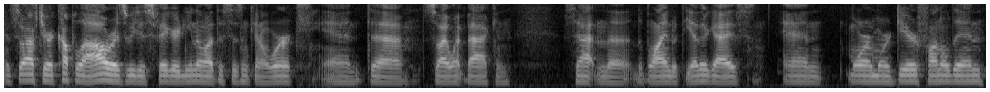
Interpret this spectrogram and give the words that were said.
And so after a couple of hours, we just figured, you know what, this isn't going to work. And uh, so I went back and sat in the, the blind with the other guys, and more and more deer funneled in.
